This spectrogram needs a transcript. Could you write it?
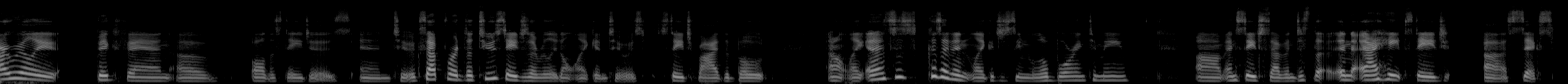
I really big fan of all the stages in two, except for the two stages I really don't like in two is stage five, the boat. I don't like, and it's just because I didn't like it. Just seemed a little boring to me. Um, and stage seven, just the and I hate stage uh, six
